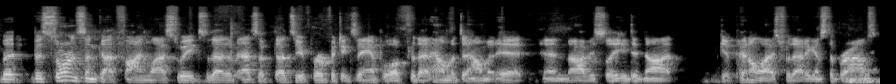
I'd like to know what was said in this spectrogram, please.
But but Sorensen got fined last week, so that that's a that's your perfect example of for that helmet to helmet hit, and obviously he did not get penalized for that against the Browns.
